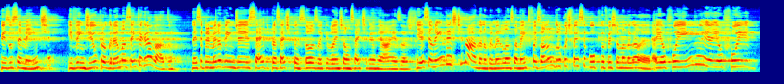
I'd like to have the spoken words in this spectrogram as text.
Fiz o Semente e vendi o programa sem ter gravado. Nesse primeiro eu vendi para sete pessoas, o equivalente a uns sete mil reais, acho. E esse eu nem investi nada no primeiro lançamento, foi só num grupo de Facebook que eu fui chamando a galera. Aí eu fui indo e aí eu fui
